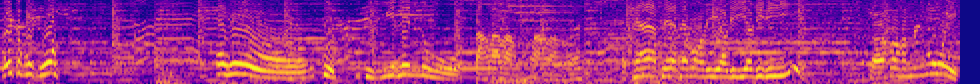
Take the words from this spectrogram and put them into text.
เฮ้ยตะกุกหัว โอ้โหกูถือกูถือมีดเล่นอยู่หลังหลังหลังหลังหลังเลยแต่แพ้แพ้แพ้บอกดีเดียวดีเดียวดีดีเดี๋ยวคนมันง่อีก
